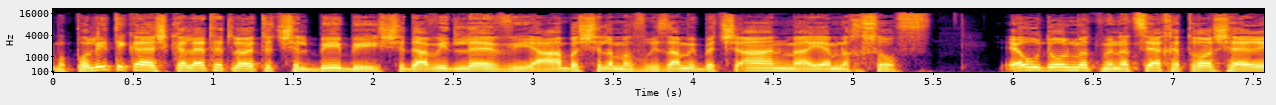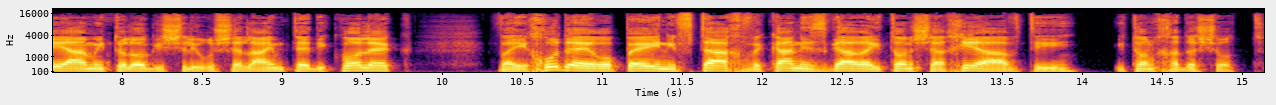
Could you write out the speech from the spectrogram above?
בפוליטיקה יש קלטת לוהטת של ביבי, שדוד לוי, האבא של המבריזה מבית שאן, מאיים לחשוף. אהוד אולמרט מנצח את ראש העירייה המיתולוגי של ירושלים, טדי קולק, והאיחוד האירופאי נפתח וכאן נסגר העיתון שהכי אהבתי, עיתון חדשות.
